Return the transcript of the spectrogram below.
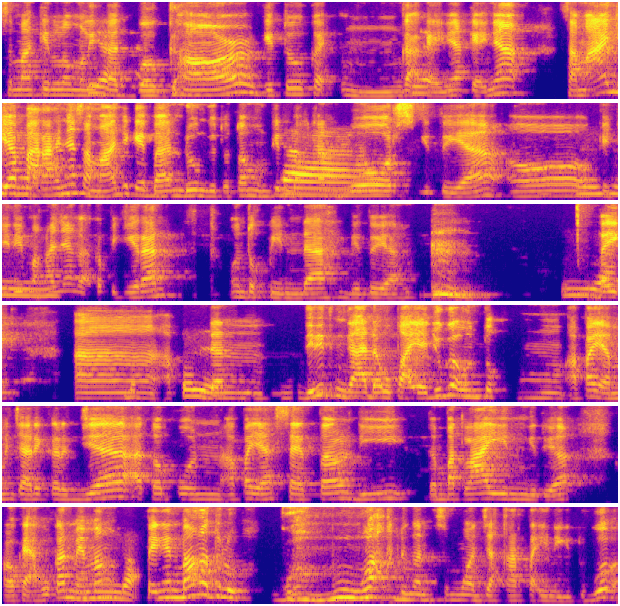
semakin lu melihat Bogor gitu, kayak "Hmm, enggak Iya. kayaknya kayaknya sama aja, Iya. parahnya sama aja kayak Bandung gitu, atau mungkin Ya. bahkan worse gitu ya. Oh, oke, jadi Mhm. makanya nggak kepikiran untuk pindah gitu ya. iya Baik. Eh, betul dan jadi nggak ada upaya juga untuk mm, apa ya mencari kerja ataupun apa ya settle di tempat lain gitu ya. Kalau kayak aku kan memang Enggak. pengen banget dulu, gua muak dengan semua Jakarta ini gitu. Gua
